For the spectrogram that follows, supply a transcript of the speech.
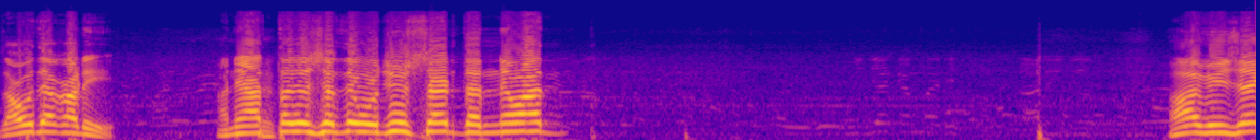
जाऊ द्या गाडी. आणि आता जे शब्द उजवी साईड धन्यवाद. हा विजय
